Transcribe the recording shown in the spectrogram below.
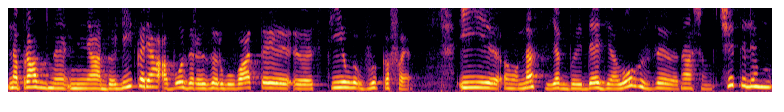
направлення до лікаря або зарезервувати е, стіл в кафе. І е, у нас якби йде діалог з нашим вчителем.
